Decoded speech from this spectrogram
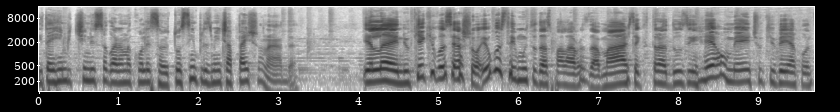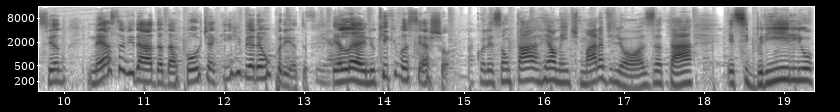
E tá remetindo isso agora na coleção. Eu tô simplesmente apaixonada. Elaine, o que, que você achou? Eu gostei muito das palavras da Márcia, que traduzem realmente o que vem acontecendo nessa virada da coach aqui em Ribeirão Preto. Sim, Elaine, o que, que você achou? A coleção tá realmente maravilhosa, tá? Esse brilho,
